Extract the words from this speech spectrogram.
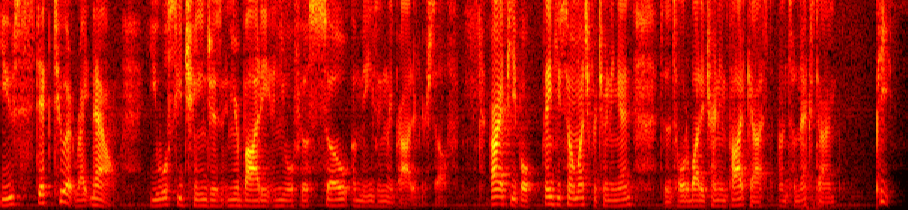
you stick to it right now, you will see changes in your body and you will feel so amazingly proud of yourself. All right, people, thank you so much for tuning in to the Total Body Training Podcast. Until next time, peace.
